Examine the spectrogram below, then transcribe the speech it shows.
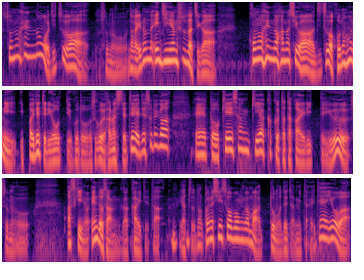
その辺の実はそのなんかいろんなエンジニアの人たちがこの辺の話は実はこの本にいっぱい出てるよっていうことをすごい話しててでそれが、えーと、計算機や各戦いりっていうそのアスキーの遠藤さんが書いてたやつのこの真相本がまあどうも出たみたいで要は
